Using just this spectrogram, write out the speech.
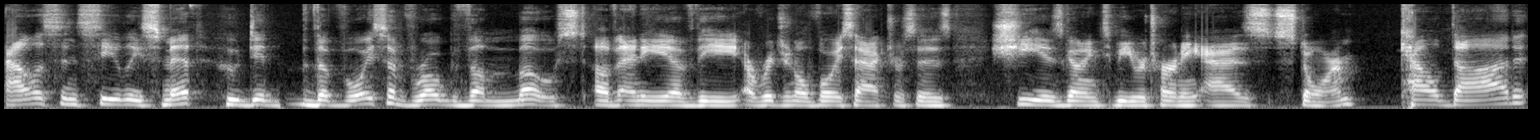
Alison Sealy Smith, who did the voice of Rogue the most of any of the original voice actresses, she is going to be returning as Storm. Cal Dodd,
